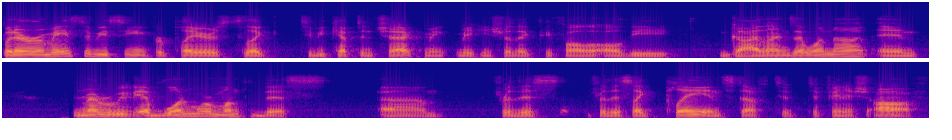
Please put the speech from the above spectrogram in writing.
but it remains to be seen for players to like to be kept in check, make, making sure that they follow all the guidelines and whatnot. And remember, we have one more month of this um, for this for this like play and stuff to to finish off.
